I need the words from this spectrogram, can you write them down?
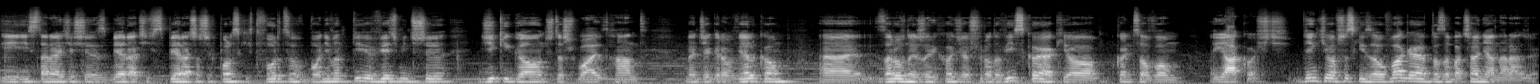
i, i, starajcie się zbierać i wspierać naszych polskich twórców, bo niewątpliwie Wiedźmin 3, Dziki Gon czy też Wild Hunt będzie grą wielką, e, zarówno jeżeli chodzi o środowisko, jak i o końcową jakość. Dzięki Wam wszystkim za uwagę, do zobaczenia, na razie.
